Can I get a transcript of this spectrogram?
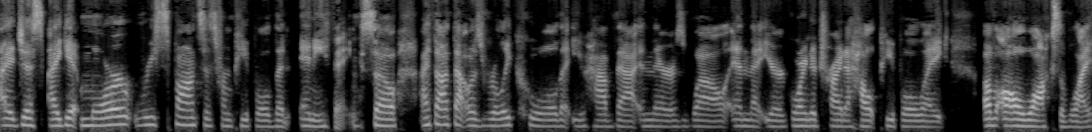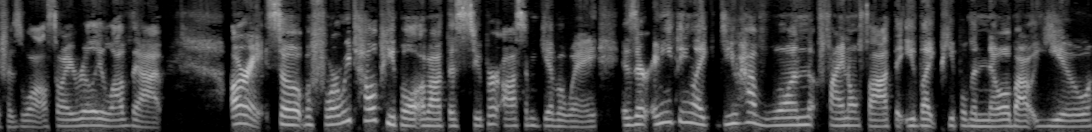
I just I get more responses from people than anything. So I thought that was really cool that you have that in there as well and that you're going to try to help people like of all walks of life as well. So I really love that. All right. So before we tell people about this super awesome giveaway, is there anything like, do you have one final thought that you'd like people to know about you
